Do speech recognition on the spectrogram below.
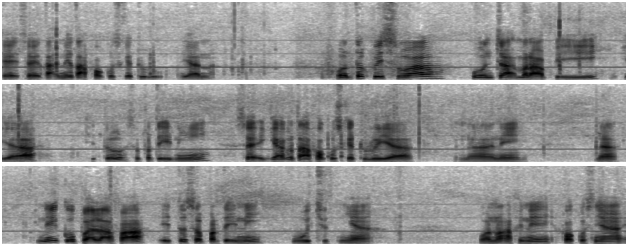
Eh saya tak ini tak fokus ke dulu. Ya nah. untuk visual puncak Merapi ya itu seperti ini. Saya ini aku tak fokus ke dulu ya. Nah ini. Nah ini kubah lava itu seperti ini wujudnya. Mohon maaf ini fokusnya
